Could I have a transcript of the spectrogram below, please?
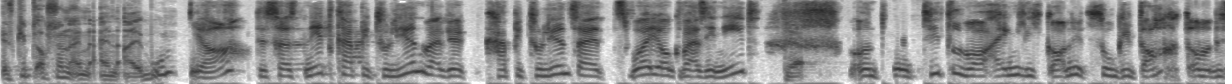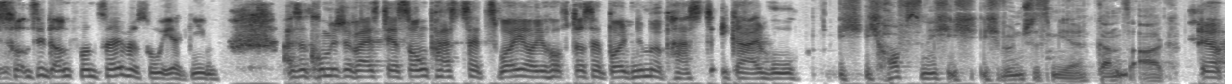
Es gibt auch schon ein, ein Album. Ja, das heißt nicht kapitulieren, weil wir kapitulieren seit zwei Jahren quasi nicht. Ja. Und der Titel war eigentlich gar nicht so gedacht, aber das hat sich dann von selber so ergeben. Also komischerweise, der Song passt seit zwei Jahren. Ich hoffe, dass er bald nicht mehr passt, egal wo. Ich, ich hoffe es nicht. Ich, ich wünsche es mir ganz arg. Ja.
